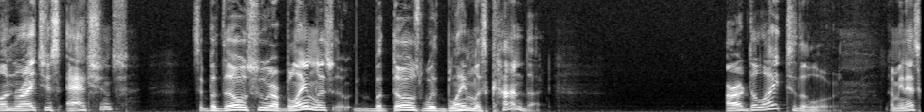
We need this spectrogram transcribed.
unrighteous actions? So, but those who are blameless, but those with blameless conduct, are a delight to the Lord. I mean, that's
